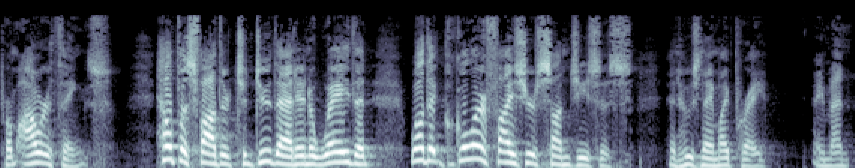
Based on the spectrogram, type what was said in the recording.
from our things. Help us, Father, to do that in a way that, well, that glorifies your Son, Jesus, in whose name I pray. Amen.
